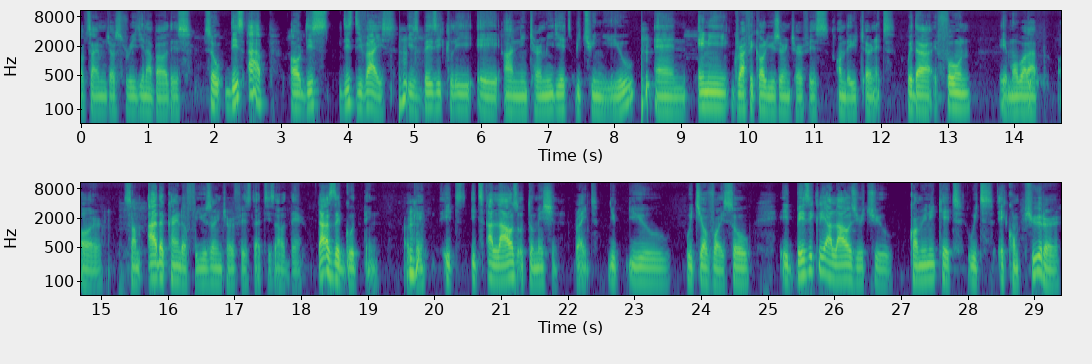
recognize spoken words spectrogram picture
of time just reading about this. So this app or this this device is basically a an intermediate between you and any graphical user interface on the internet, whether a phone, a mobile app, or some other kind of user interface that is out there. That's the good thing. Mm-hmm. Okay. It it allows automation, right? You you with your voice. So it basically allows you to communicate with a computer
